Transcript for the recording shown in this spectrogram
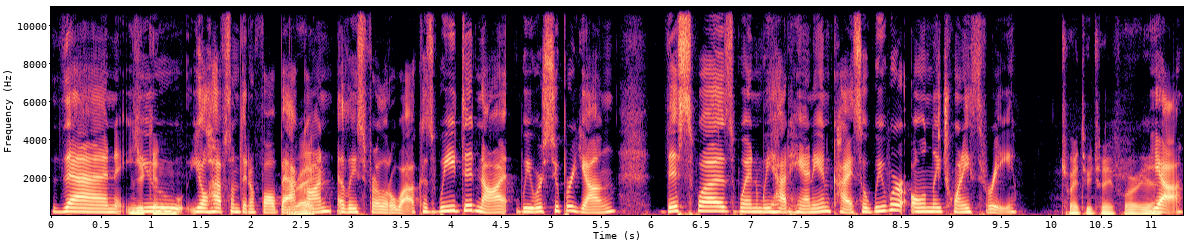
then you, You you'll have something to fall back Right. on at least for a little while. Because we did not. We were super young. This was when we had Hanny and Kai, so we were only twenty three. 23, 24, yeah. Yeah.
